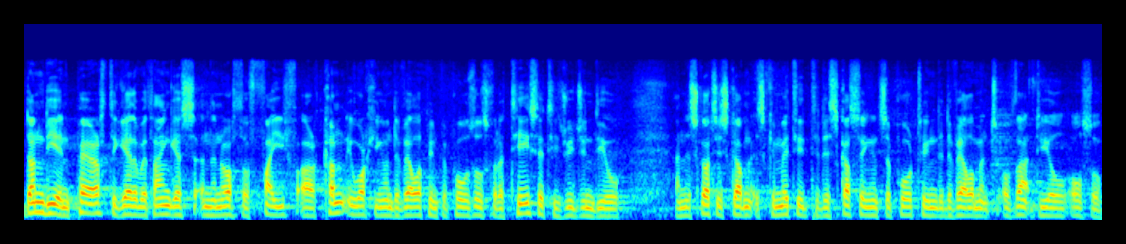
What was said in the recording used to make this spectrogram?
Dundee and Perth, together with Angus and the north of Fife, are currently working on developing proposals for a Tay Cities region deal and the Scottish Government is committed to discussing and supporting the development of that deal also.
